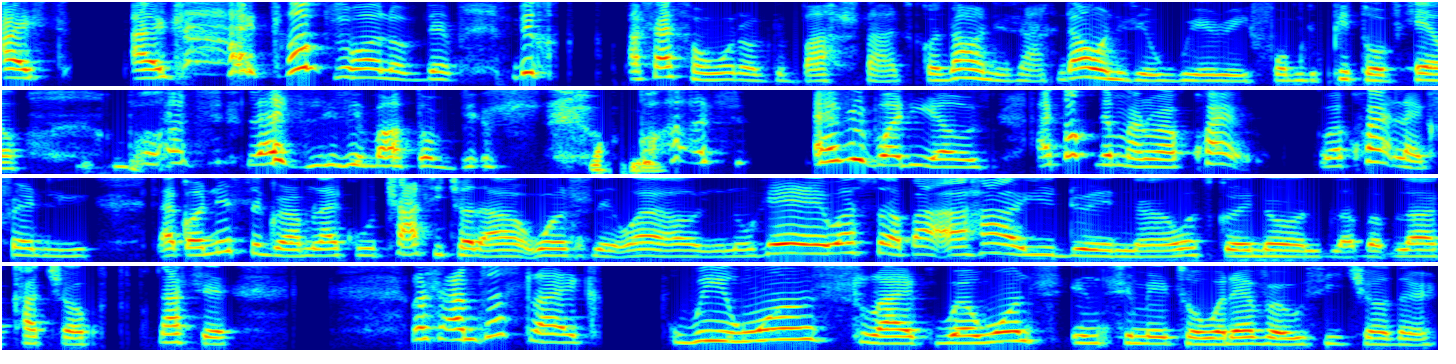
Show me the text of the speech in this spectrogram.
I I I talk to all of them. Because aside from one of the bastards, because that one is a that one is a weary from the pit of hell. But let's leave him out of this. But everybody else, I talk to them and we're quite we're quite like friendly. Like on Instagram, like we'll chat each other out once in a while, you know, hey, what's up? Uh, how are you doing now? What's going on? Blah blah blah. Catch up. That's it. But I'm just like we once like were once intimate or whatever with each other.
